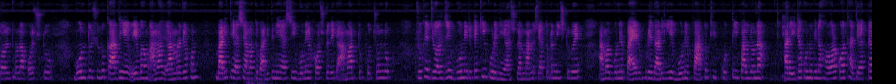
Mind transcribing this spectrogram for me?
যন্ত্রণা, কষ্ট। বোন তো শুধু কাঁধে এবং আমার আমরা যখন বাড়িতে আসি, আমাকে বাড়িতে নিয়ে আসি, বোনের কষ্ট দেখে আমার তো প্রচণ্ড চোখে জল যে, বোনের এটা কি করে নিয়ে আসলাম? মানুষ এতটা নিষ্ঠুর হয়ে আমার বোনের পায়ের উপরে দাঁড়িয়ে বোনের পা তো ঠিক করতেই পারল না। আর এটা কোনোদিন হওয়ার কথা যে, একটা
